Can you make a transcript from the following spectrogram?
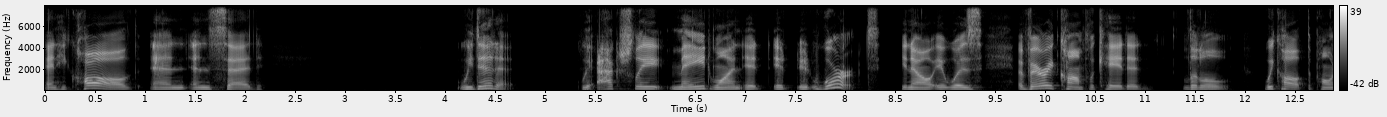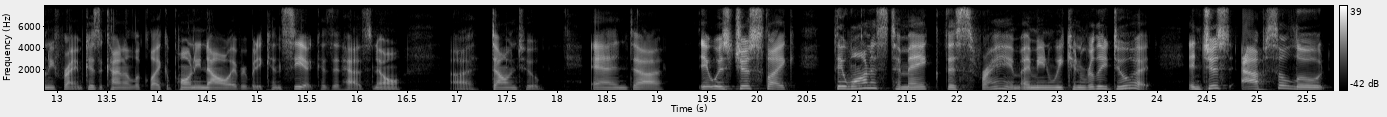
and he called and, and said, we did it. We actually made one. It, it, it worked. You know, it was a very complicated little, we call it the pony frame because it kind of looked like a pony. Now everybody can see it because it has no uh, down tube. And uh, it was just like they want us to make this frame. I mean, we can really do it. And just absolute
